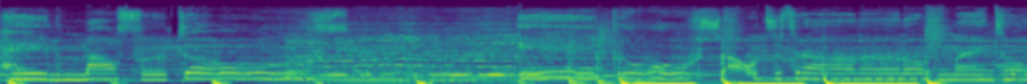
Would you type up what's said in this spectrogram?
helemaal verdoofd. Ik proef zoute tranen op mijn tong.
